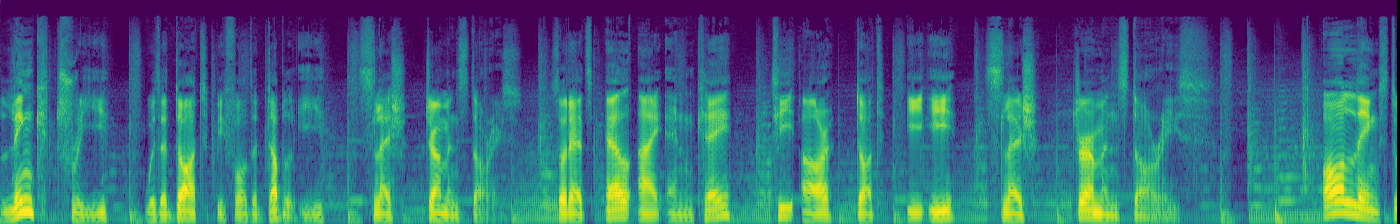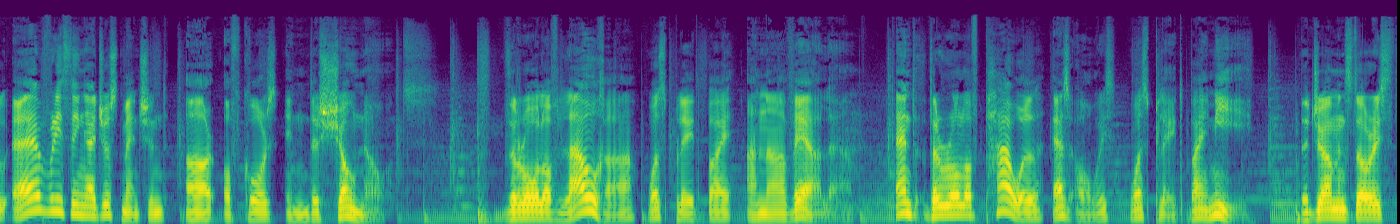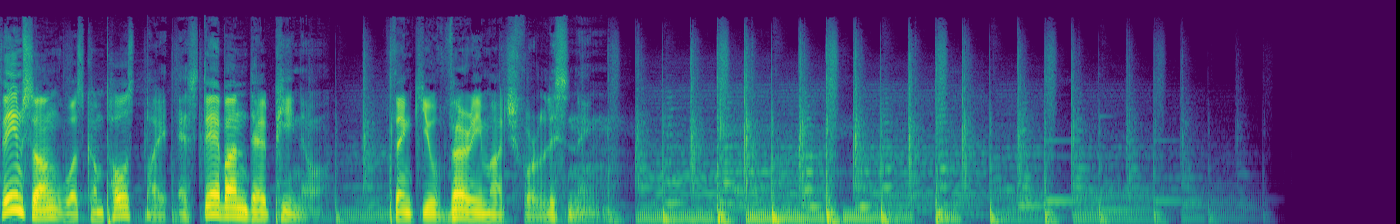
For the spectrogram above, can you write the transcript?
Linktree with a dot before the double E slash German stories. So that's L I N K T R dot E E slash German stories. All links to everything I just mentioned are, of course, in the show notes. The role of Laura was played by Anna Werle and the role of Paul, as always, was played by me. The German Stories theme song was composed by Esteban Del Pino. Thank you very much for listening.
